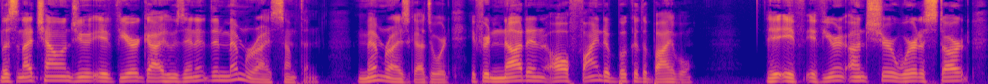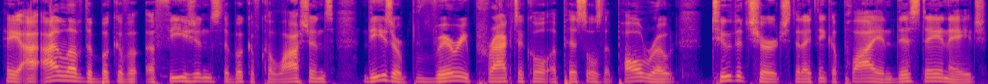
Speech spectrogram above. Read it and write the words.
Listen, I challenge you if you're a guy who's in it, then memorize something. Memorize God's Word. If you're not in it all, find a book of the Bible. If if you're unsure where to start, hey, I, I, love the book of Ephesians, the book of Colossians. These are very practical epistles that Paul wrote to the church that I think apply in this day and age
